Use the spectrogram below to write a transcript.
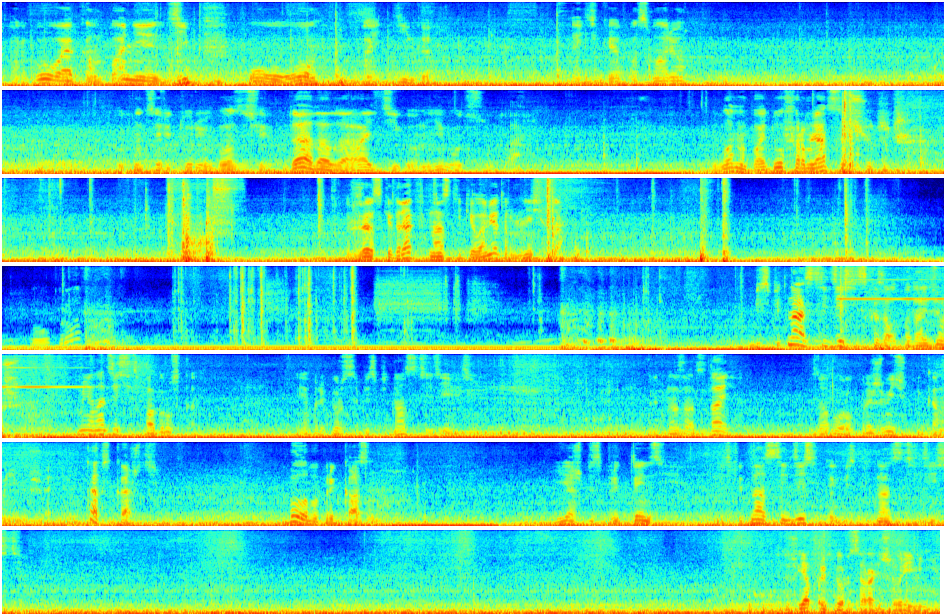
Торговая компания ДИП ООО Айдига. Дайте-ка я посмотрю. Вот на территорию базы. Да, да, да, Айдига. Мне вот сюда. Ладно, пойду оформляться. Что тут? Ржевский тракт, 15 километр, мне сюда. Без 15-10 сказал, подойдешь. У меня на 10 погрузка. Я приперся без 15-9. Говорит, назад сдай. Забору прижми, чтобы никому не мешать. Ну, Как скажете. Было бы приказано. Я ж без претензий. Без 15.10, так без 15.10. Это ж я приперся раньше времени.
